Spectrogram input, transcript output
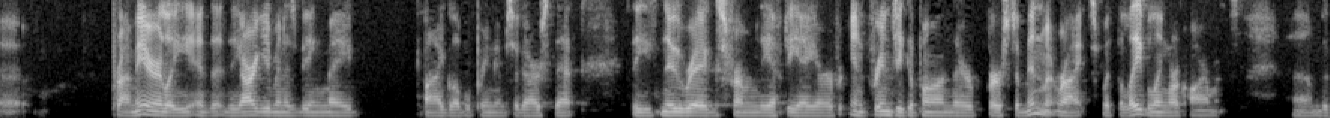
uh, primarily, the, the argument is being made by Global Premium Cigars that these new regs from the FDA are infringing upon their First Amendment rights with the labeling requirements. Um, the,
